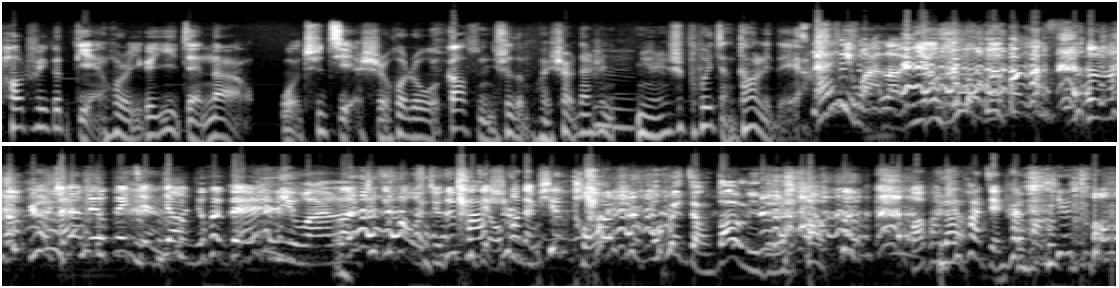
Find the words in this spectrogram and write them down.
抛出一个点或者一个意见，那我去解释或者我告诉你是怎么回事儿，但是女人是不会讲道理的呀。哎，你完了，你要说我们 如果实在没有被剪掉，你就会被哎，你完了！这句话我绝对不剪，我放在片头。他是不会讲道理的呀。我要把这话剪出来放片头。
